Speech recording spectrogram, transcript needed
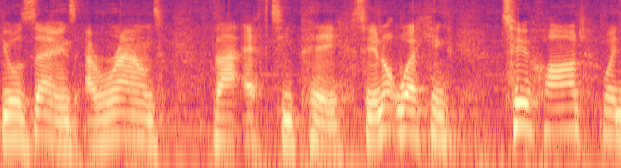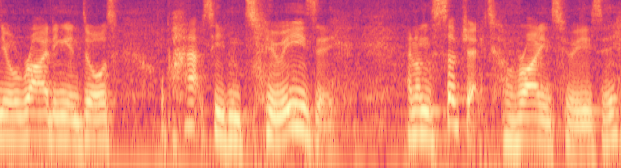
your zones around that FTP. So you're not working too hard when you're riding indoors or perhaps even too easy. And on the subject of riding too easy,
